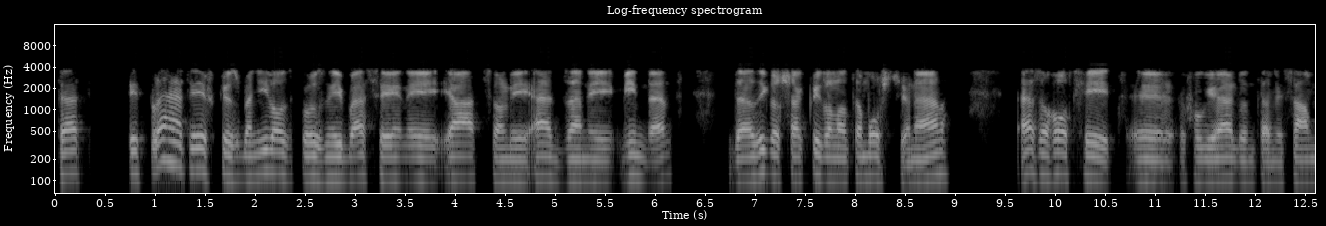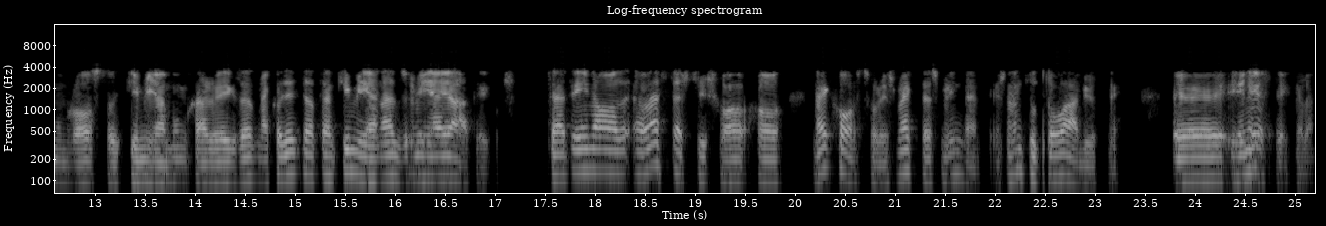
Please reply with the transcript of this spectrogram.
tehát itt lehet évközben nyilatkozni, beszélni, játszani, edzeni, mindent, de az igazság pillanata most jön el, ez a 6 hét fogja eldönteni számomra azt, hogy ki milyen munkát végzett, meg hogy egyáltalán ki milyen edző, milyen játékos. Tehát én a, a vesztest is, ha, ha megharcol és megtesz mindent, és nem tud tovább jutni, én értékelem.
